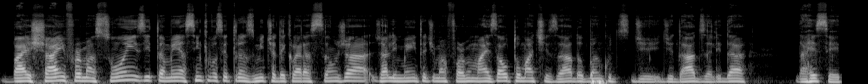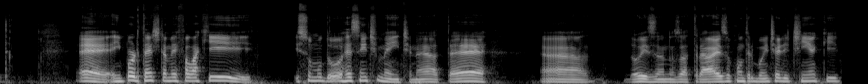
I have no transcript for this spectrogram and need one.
baixar informações e também assim que você transmite a declaração já, já alimenta de uma forma mais automatizada o banco de, de dados ali da, da Receita. É, é importante também falar que isso mudou recentemente, né? Até uh, dois anos atrás o contribuinte ele tinha que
